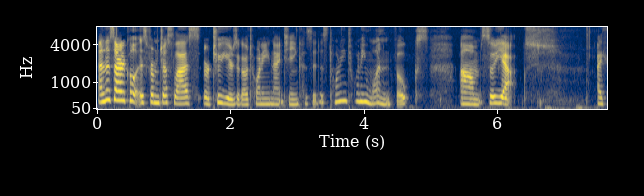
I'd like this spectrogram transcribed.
and this article is from just last or two years ago 2019 because it is 2021 folks um so yeah I,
